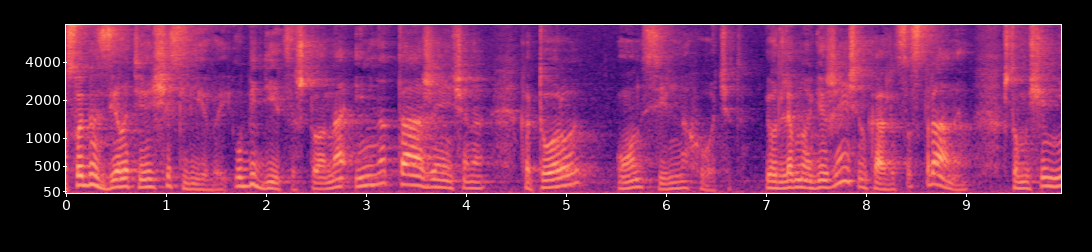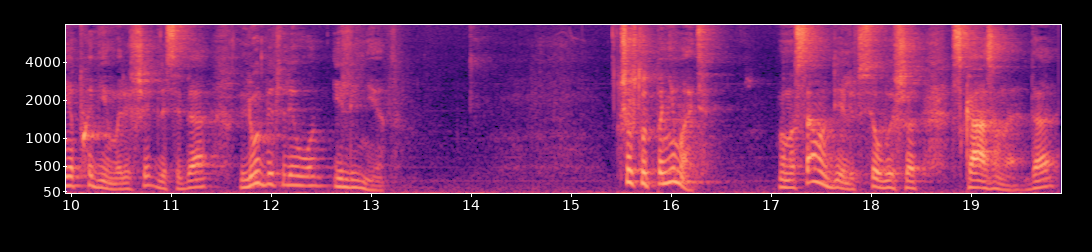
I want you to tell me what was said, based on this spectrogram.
способен сделать ее счастливой, убедиться, что она именно та женщина, которую он сильно хочет. И вот для многих женщин кажется странным, что мужчине необходимо решить для себя, любит ли он или нет. Что ж тут понимать? Но на самом деле все выше сказанное, да,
